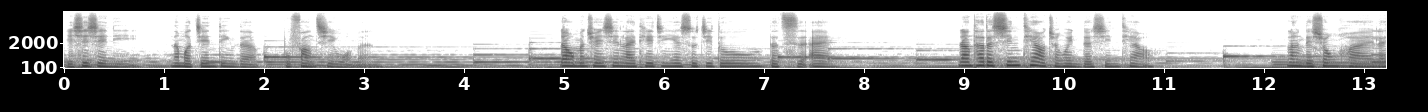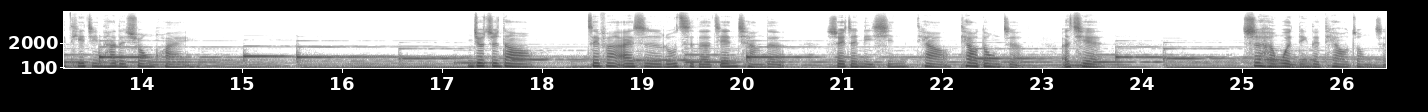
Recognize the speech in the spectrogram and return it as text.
也谢谢你那么坚定的不放弃我们，让我们全心来贴近耶稣基督的慈爱，让他的心跳成为你的心跳，让你的胸怀来贴近他的胸怀，你就知道。这份爱是如此的坚强的，随着你心跳跳动着，而且是很稳定的跳动着，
